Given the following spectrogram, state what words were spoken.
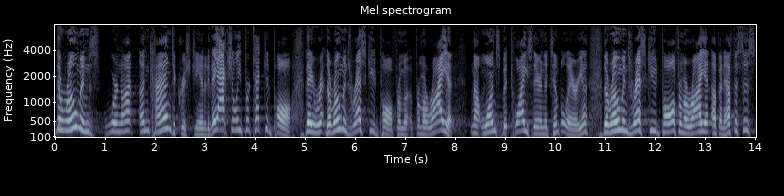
the Romans were not unkind to Christianity. They actually protected Paul. They, the Romans rescued Paul from a, from a riot, not once, but twice there in the temple area. The Romans rescued Paul from a riot up in Ephesus.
